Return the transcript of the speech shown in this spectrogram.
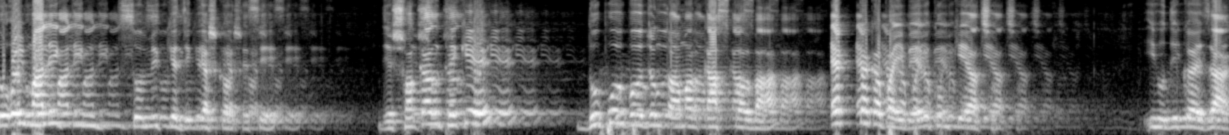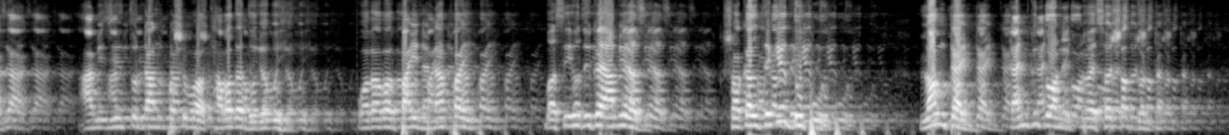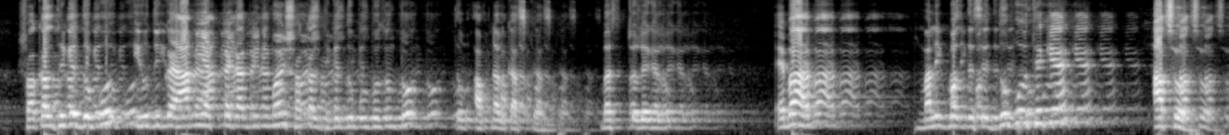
তো ওই মালিক তিন শ্রমিককে জিজ্ঞাসা করতেছে যে, সকাল থেকে দুপুর পর্যন্ত আমার কাজ করবা এক টাকা পাইবে, এরকম কে আছে? ইহুদি কয় যাক আমি যেহেতু ডান পাশে বসা থাবাদা ধরে বহি পরে আবার পাই না না পাই। বাস ইহুদি কয়, আমি আছি। সকাল থেকে দুপুর। লং টাইম টাইম কিন্তু অনেক, প্রায় ছয়, সাত ঘণ্টা। সকাল থেকে দুপুর, ইহুদি কয়, আমি এক টাকার বিনিময়ে সকাল থেকে দুপুর পর্যন্ত তো আপনার কাজ করব। বাস চলে গেল। এবার মালিক বলতেছে, দুপুর থেকে আছো।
